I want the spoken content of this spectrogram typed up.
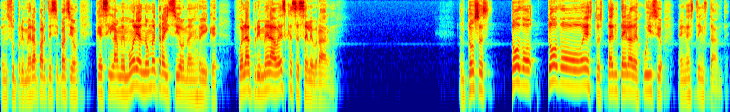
en su primera participación, que si la memoria no me traiciona, Enrique, fue la primera vez que se celebraron. Entonces, todo, todo esto está en tela de juicio en este instante.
